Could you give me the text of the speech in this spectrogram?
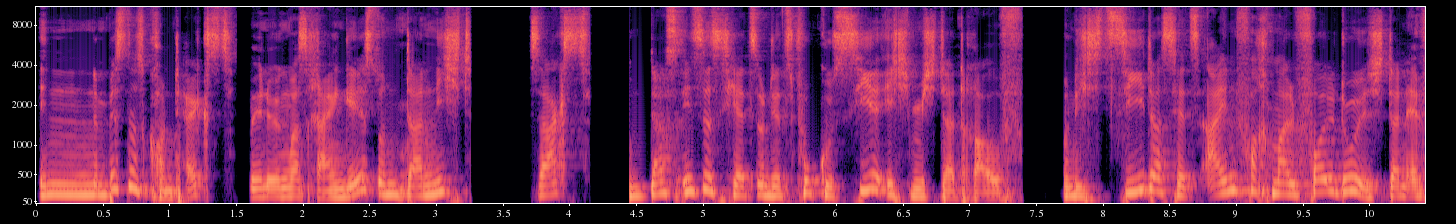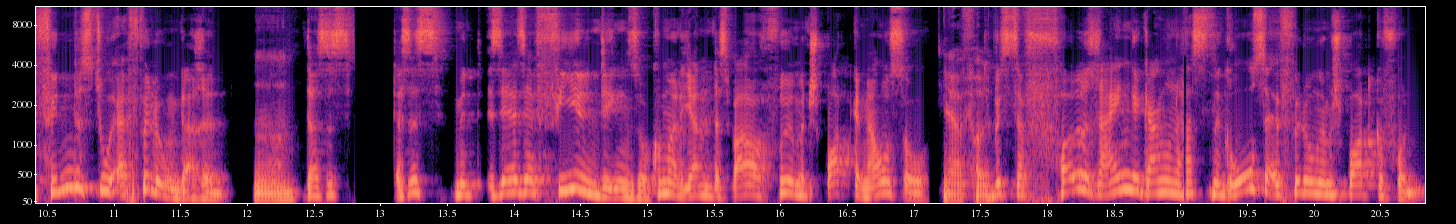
in einem Business-Kontext in irgendwas reingehst und dann nicht sagst, und das ist es jetzt und jetzt fokussiere ich mich da drauf und ich ziehe das jetzt einfach mal voll durch, dann erfindest du Erfüllung darin. Mhm. Das ist das ist mit sehr, sehr vielen Dingen so. Guck mal, Jan, das war auch früher mit Sport genauso. Ja, voll. Du bist da voll reingegangen und hast eine große Erfüllung im Sport gefunden.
